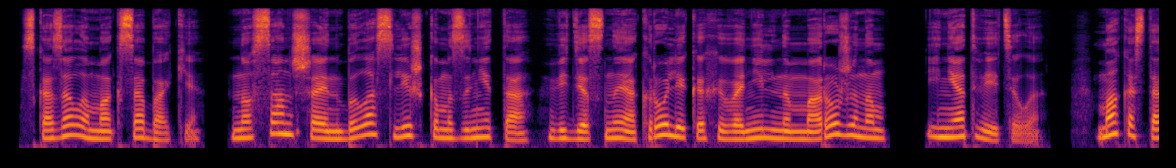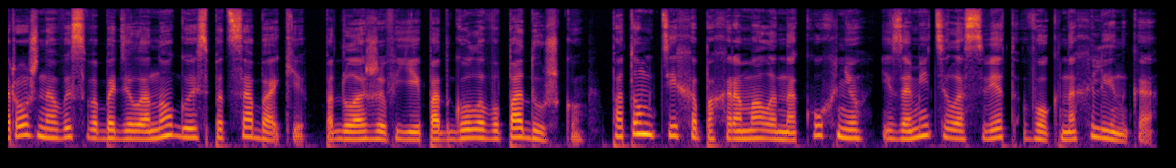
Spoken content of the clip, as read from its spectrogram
— сказала Мак собаке. Но Саншайн была слишком занята, видя сны о кроликах и ванильном мороженом, и не ответила. Мак осторожно высвободила ногу из-под собаки, подложив ей под голову подушку. Потом тихо похромала на кухню и заметила свет в окнах Линка.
